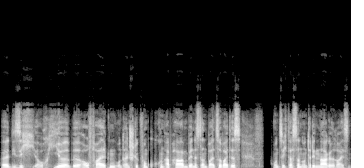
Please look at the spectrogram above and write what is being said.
äh, die sich auch hier äh, aufhalten und ein Stück vom Kuchen abhaben, wenn es dann bald soweit ist und sich das dann unter den Nagel reißen.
